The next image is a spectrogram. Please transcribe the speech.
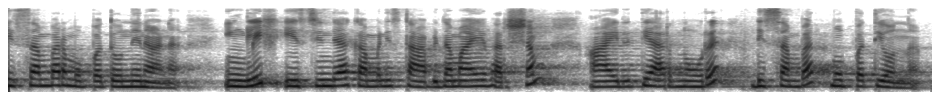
ഡിസംബർ മുപ്പത്തൊന്നിനാണ്. ഇംഗ്ലീഷ് ഈസ്റ്റ് ഇന്ത്യ കമ്പനി സ്ഥാപിതമായ വർഷം ആയിരത്തി അറുന്നൂറ് ഡിസംബർ മുപ്പത്തിയൊന്ന്.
